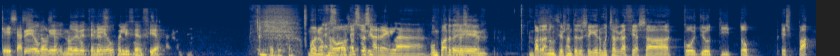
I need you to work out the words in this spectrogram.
que ese Creo asiento, o sea, que no debe tener creo su licencia. Bueno, Eso, se arregla. Un par de, un par de anuncios antes de seguir. Muchas gracias a Coyotitop Spa.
